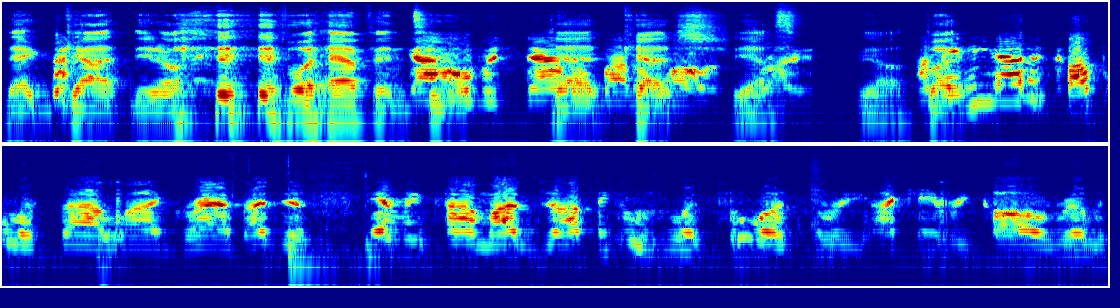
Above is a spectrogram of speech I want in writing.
that got you know what happened got to that catch. Yes. Right. Yeah, I mean, he had a couple of sideline grabs. I just every time I, I think it was what two or three. I can't recall really,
